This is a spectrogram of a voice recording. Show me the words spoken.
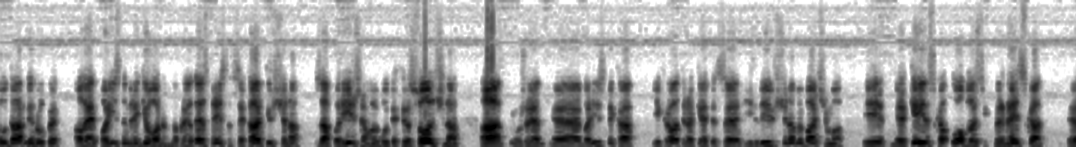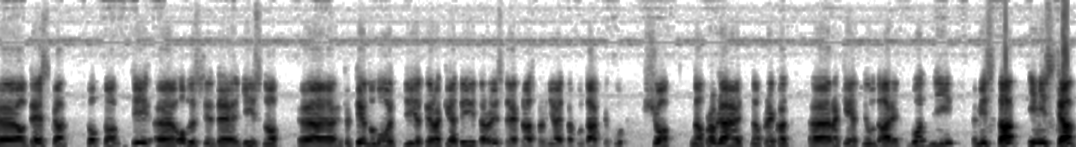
ударні групи, але по різним регіонам. Наприклад, С-300 це Харківщина, Запоріжжя, може бути Херсонщина. А вже е, балістика і крилаті ракети це і Львівщина. Ми бачимо, і е, Київська область, і Хмельницька, е, Одеська. Тобто ті е, області, де дійсно е, ефективно можуть діяти ракети, і терористи якраз приміняють таку тактику, що направляють, наприклад, е, ракетні удари в одні міста і місця.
